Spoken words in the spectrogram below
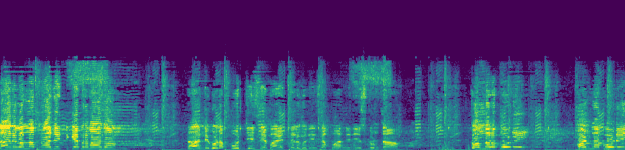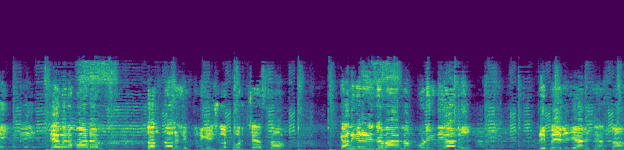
దానివల్ల ప్రాజెక్టుకే ప్రమాదం. దాన్ని కూడా పూర్తి చేసే బాధ్యత తెలుగుదేశం పార్టీ తీసుకుంటాం. కొమ్మరపూడి కొండ్లపూడి దేవరపాలెం దొంతాల లిఫ్ట్ ఇరిగేషన్ పూర్తి చేస్తాం. కనిగిరి రిజర్వాయర్ పూడికి తీయాలి రిపేర్ చేయాలి చేస్తాం.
